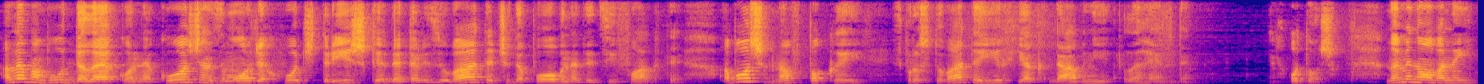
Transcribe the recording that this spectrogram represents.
Але, мабуть, далеко не кожен зможе хоч трішки деталізувати чи доповнити ці факти, або ж навпаки, спростувати їх як давні легенди. Отож, номінований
